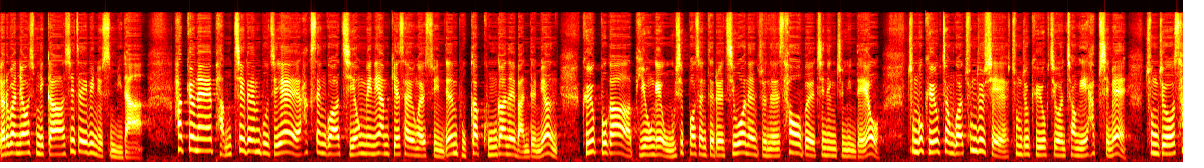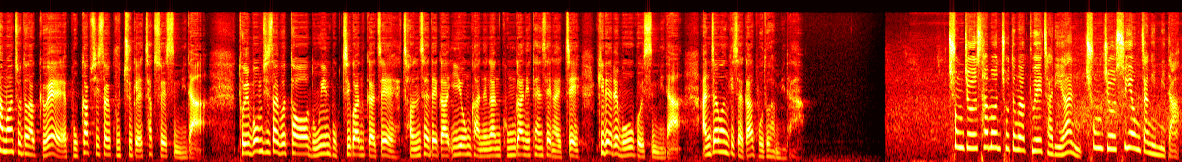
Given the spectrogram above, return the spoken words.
여러분 안녕하십니까. CJB 뉴스입니다. 학교 내 방치된 부지에 학생과 지역민이 함께 사용할 수 있는 복합 공간을 만들면 교육부가 비용의 50%를 지원해주는 사업을 진행 중인데요. 충북교육청과 충주시, 충주교육지원청이 합심해 충주 삼원초등학교에 복합시설 구축에 착수했습니다. 돌봄시설부터 노인복지관까지 전 세대가 이용 가능한 공간이 탄생할지 기대를 모으고 있습니다. 안정환 기자가 보도합니다. 충주 삼원초등학교에 자리한 충주 수영장입니다.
